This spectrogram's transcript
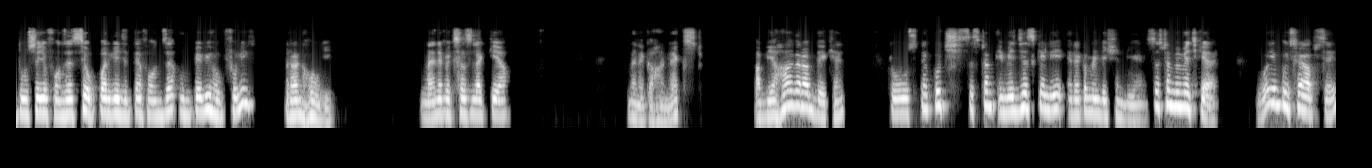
दूसरे जो फ़ोन है, इससे ऊपर के जितने फ़ोन हैं उन पे भी होपफुली रन होगी। मैंने पिक्सल सेलेक्ट किया। मैंने कहा नेक्स्ट अब यहाँ अगर आप देखें तो उसने कुछ सिस्टम इमेजेस के लिए रिकमेंडेशन दिए हैं। सिस्टम इमेज क्या है? वो ये पूछ रहा है आपसे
